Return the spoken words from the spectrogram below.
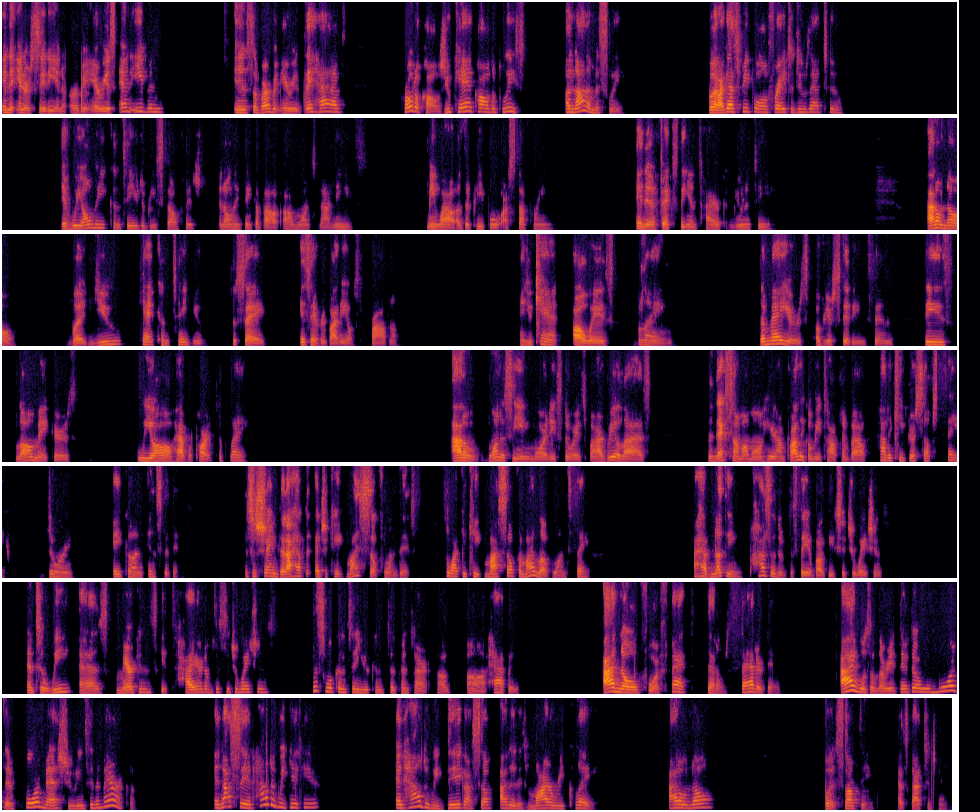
in the inner city, in the urban areas, and even in suburban areas, they have protocols. You can call the police anonymously, but I guess people are afraid to do that too. If we only continue to be selfish and only think about our wants and our needs, meanwhile other people are suffering and it affects the entire community, I don't know, but you can't continue to say it's everybody else's problem. And you can't always blame the mayors of your cities and these lawmakers. We all have a part to play. I don't wanna see any more of these stories, but I realize the next time I'm on here, I'm probably gonna be talking about how to keep yourself safe during a gun incident. It's a shame that I have to educate myself on this so I can keep myself and my loved ones safe. I have nothing positive to say about these situations until we as Americans get tired of the situations. This will continue to uh, uh, happen. I know for a fact that on Saturday, I was alerted that there were more than four mass shootings in America. And I said, How did we get here? And how do we dig ourselves out of this miry clay? I don't know, but something has got to change.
